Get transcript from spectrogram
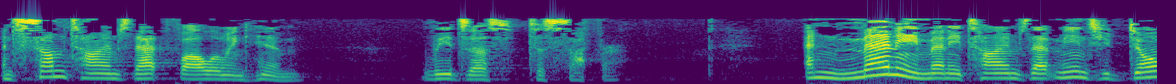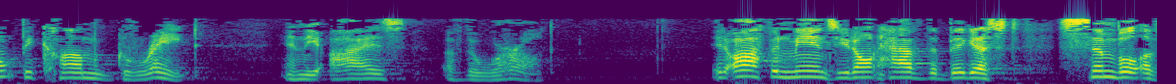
And sometimes that following Him leads us to suffer. And many, many times that means you don't become great in the eyes of the world. It often means you don't have the biggest symbol of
